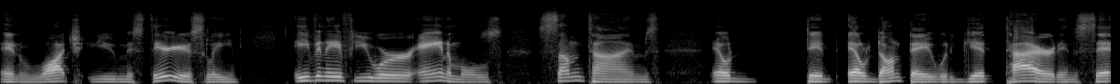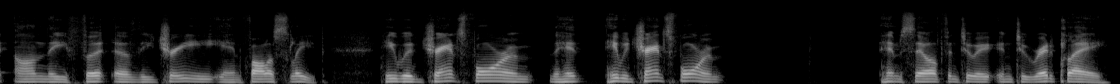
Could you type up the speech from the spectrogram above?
and watch you mysteriously even if you were animals sometimes El did El Dante would get tired and sit on the foot of the tree and fall asleep. He would transform he would transform himself into a into red clay.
